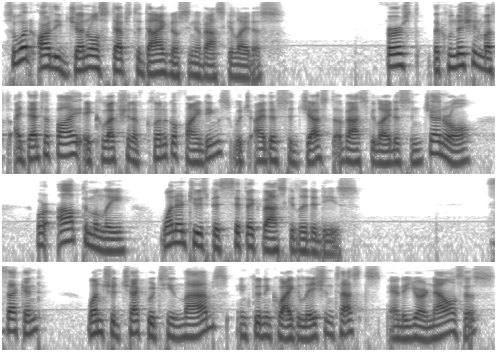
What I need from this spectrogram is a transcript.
So what are the general steps to diagnosing a vasculitis? First, the clinician must identify a collection of clinical findings which either suggest a vasculitis in general or optimally one or two specific vasculitides. Second, one should check routine labs, including coagulation tests and a urinalysis,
